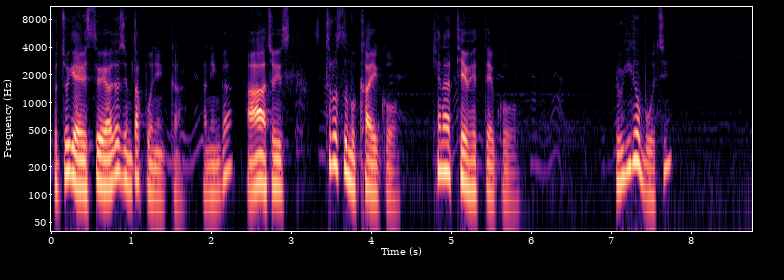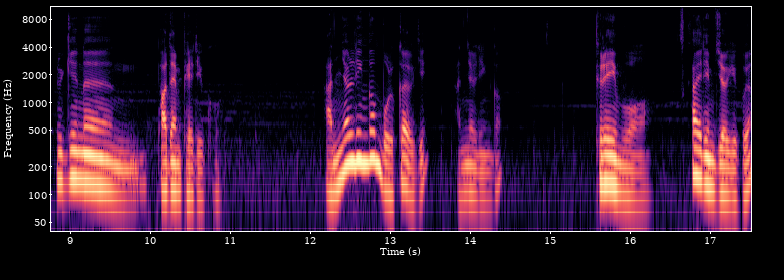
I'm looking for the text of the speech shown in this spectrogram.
저쪽이 엘스웨어죠 지금 딱 보니까 아닌가? 아 저기 스- 스트로스 엠카이고 케나티의 홰 여기가 뭐지? 여기는 바덴펠이고 안 열린 건 뭘까 여기? 안 열린 거? 그레이무어 스카이림 지역이고요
